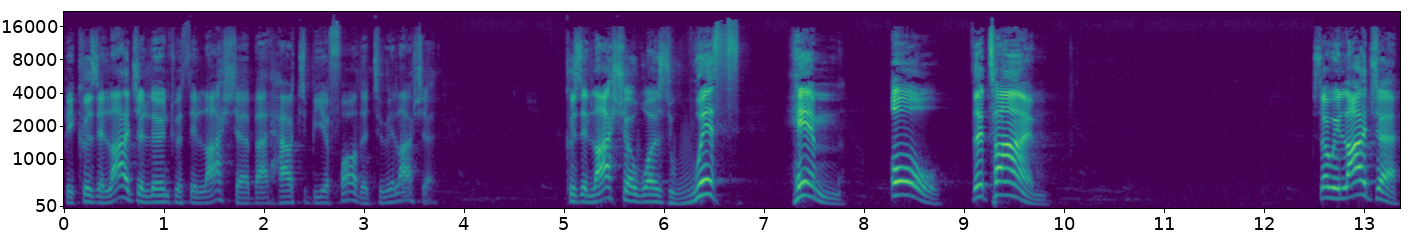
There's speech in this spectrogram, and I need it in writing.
Because Elijah learned with Elisha about how to be a father to Elisha. Because Elisha was with him all the time. So Elijah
